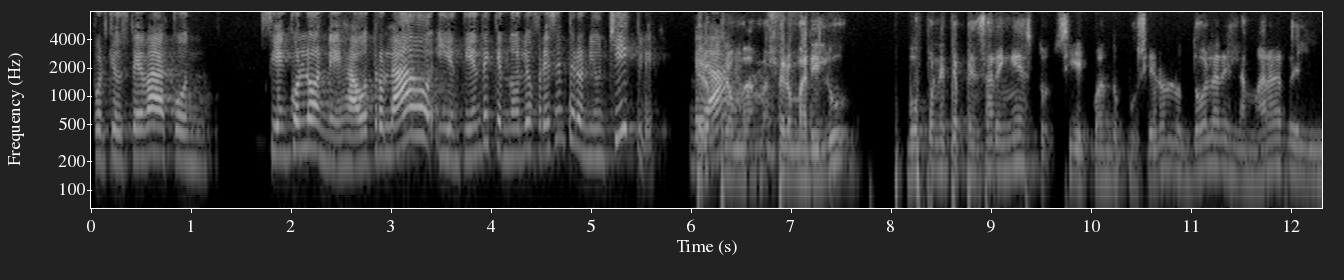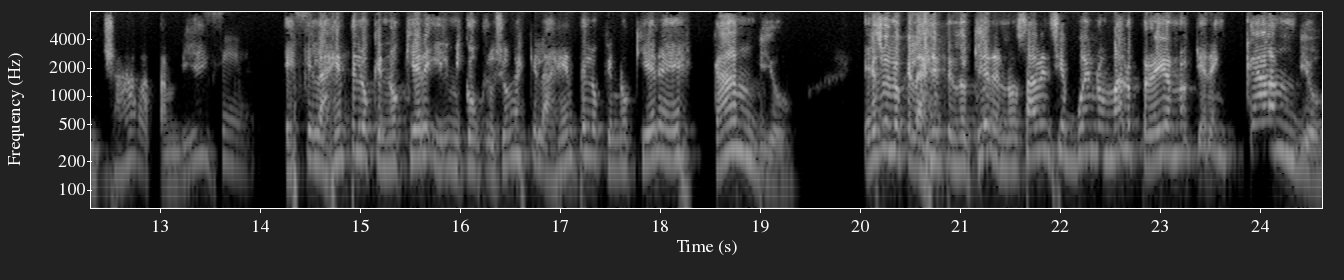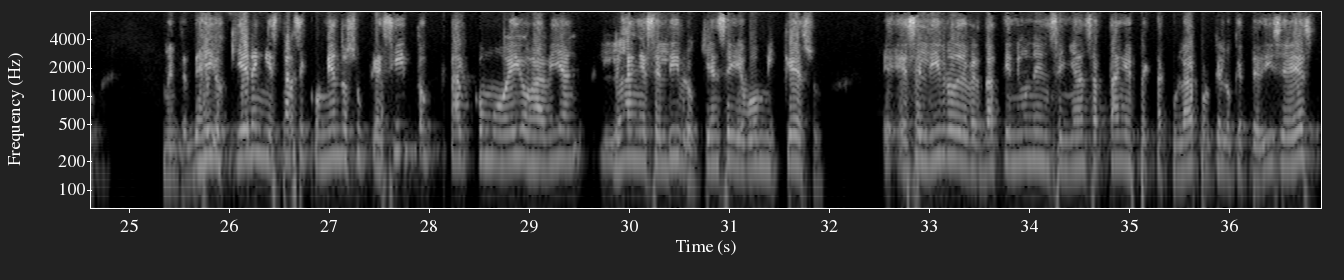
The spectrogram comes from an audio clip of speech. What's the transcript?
porque usted va con 100 colones a otro lado y entiende que no le ofrecen pero ni un chicle. Pero, pero, pero Marilu, vos ponete a pensar en esto, si cuando pusieron los dólares la Mara relinchaba también. Sí. Es que la gente lo que no quiere, y mi conclusión es que la gente lo que no quiere es cambio. Eso es lo que la gente no quiere. No saben si es bueno o malo, pero ellos no quieren cambio. ¿Me entendés? Ellos quieren estarse comiendo su quesito tal como ellos habían. Lean ese libro, ¿Quién se llevó mi queso? E, ese libro de verdad tiene una enseñanza tan espectacular porque lo que te dice es,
